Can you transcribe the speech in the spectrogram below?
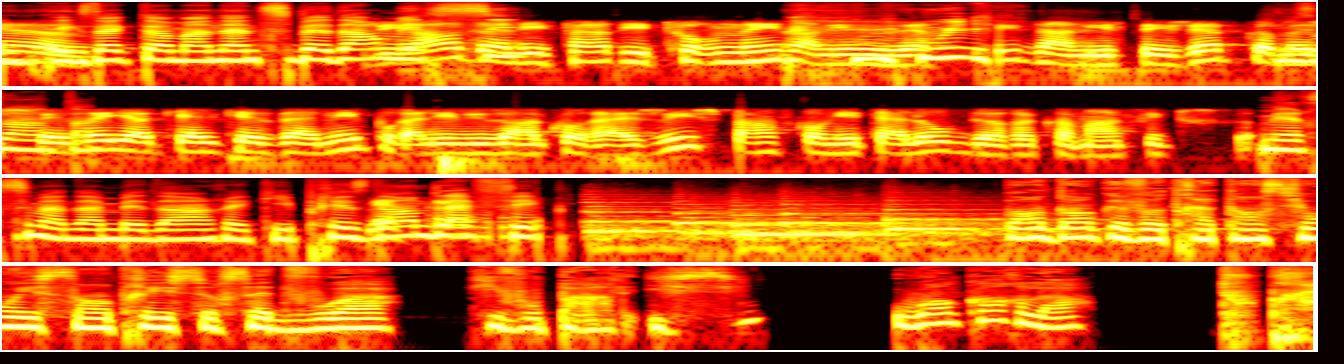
relève. Exactement. Nancy Bédard, J'ai hâte merci. d'aller faire des tournées dans les universités, dans les cégeps, comme Je je, faisais il y a quelques années pour aller les encourager. Je pense qu'on est à l'aube de recommencer tout ça. Merci, Madame Bédard, qui est présidente de la Merci FIC. Pendant que votre attention est centrée sur cette voix qui vous parle ici, ou encore là, tout près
